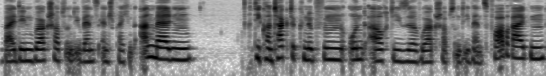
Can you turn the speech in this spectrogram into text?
bei den Workshops und Events entsprechend anmelden die Kontakte knüpfen und auch diese Workshops und Events vorbereiten.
